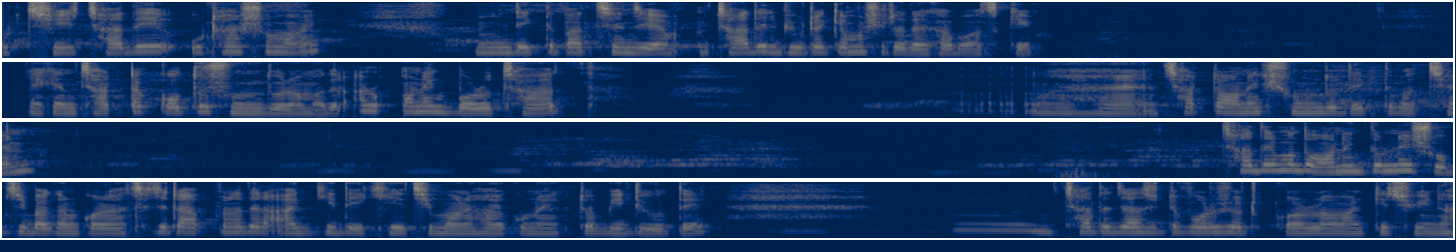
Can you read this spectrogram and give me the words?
উঠছি। ছাদে ওঠার সময় দেখতে পাচ্ছেন যে ছাদের ভিউটা কেমন সেটা দেখাবো আজকে। দেখেন, ছাদটা কত সুন্দর আমাদের। আর অনেক বড় ছাদ। হ্যাঁ ছাদটা অনেক সুন্দর দেখতে পাচ্ছেন। ছাদের মধ্যে অনেক ধরনের সবজি বাগান করা আছে, যেটা আপনাদের আগে দেখিয়েছি মনে হয় কোনো একটা ভিডিওতে। ছাদে জাস্ট একটু ফটোশ্যুট করলাম, আর কিছুই না।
